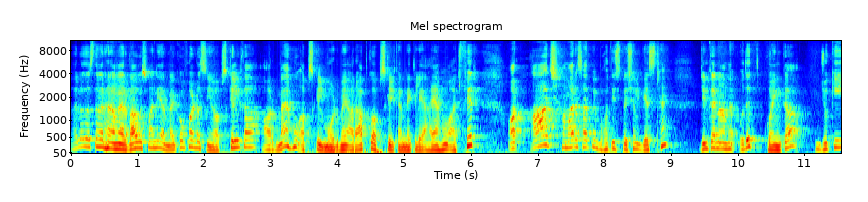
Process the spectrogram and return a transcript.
हेलो दोस्तों, मेरा नाम है अरबाब उस्मानी और मैं को फाउंडर सी अपस्किल का और मैं हूँ अपस्किल मोड में और आपको अपस्किल करने के लिए आया हूँ आज फिर। और आज हमारे साथ में बहुत ही स्पेशल गेस्ट हैं, जिनका नाम है उदित गोइंका जो कि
